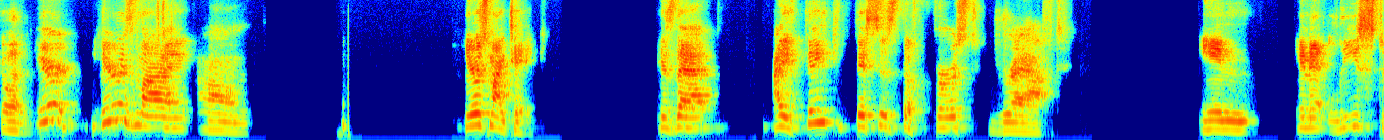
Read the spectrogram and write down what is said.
Go ahead. here here is my um here's my take is that i think this is the first draft in in at least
